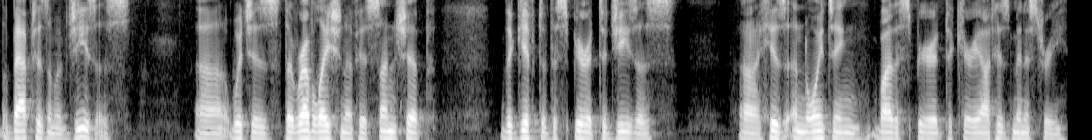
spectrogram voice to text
the baptism of Jesus, uh, which is the revelation of His sonship, the gift of the Spirit to Jesus, uh, His anointing by the Spirit to carry out His ministry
